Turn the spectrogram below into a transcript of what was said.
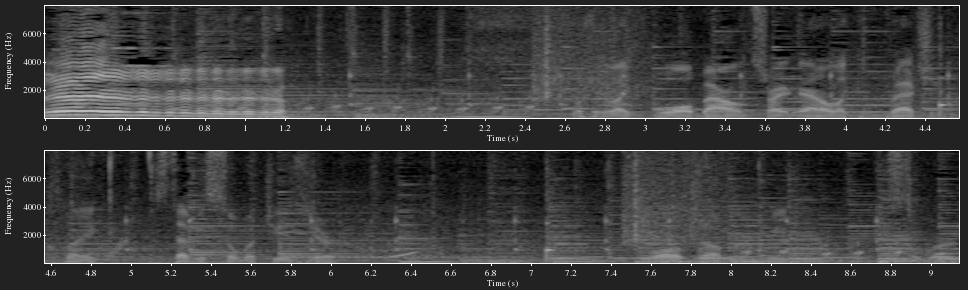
Wish I could like wall bounce right now, like in Ratchet and Clank. That'd be so much easier. Wall jump, I mean, what's the word?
